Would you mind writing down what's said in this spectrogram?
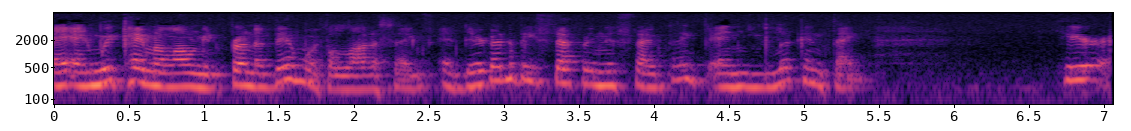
And, and we came along in front of them with a lot of things, and they're going to be suffering the same thing. And you look and think, here,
